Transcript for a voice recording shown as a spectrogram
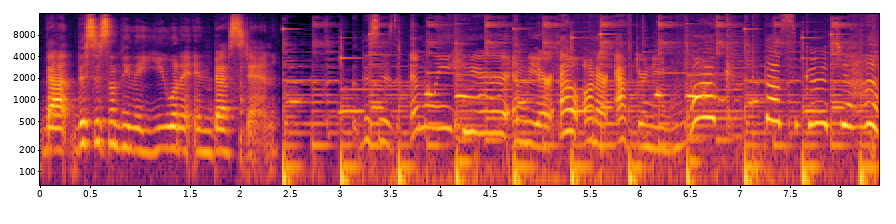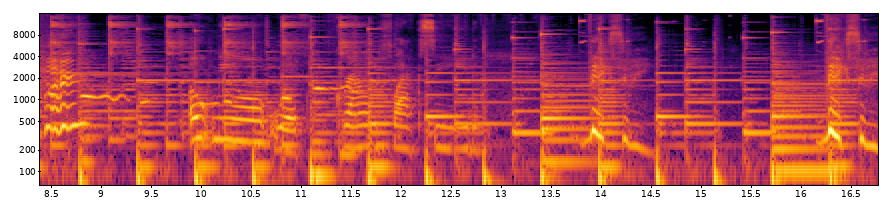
that this is something that you want to invest in. This is Emily here, and we are out on our afternoon walk. That's good job. Oatmeal with ground flaxseed. Big swing.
